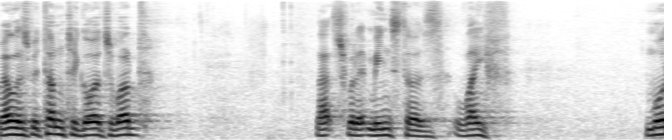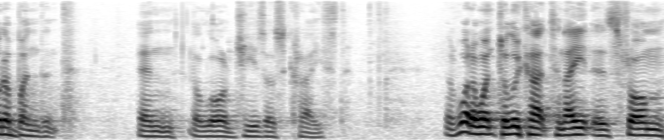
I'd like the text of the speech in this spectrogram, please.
Well, as we turn to God's Word, that's what it means to us life more abundant in the Lord Jesus Christ. And what I want to look at tonight is from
